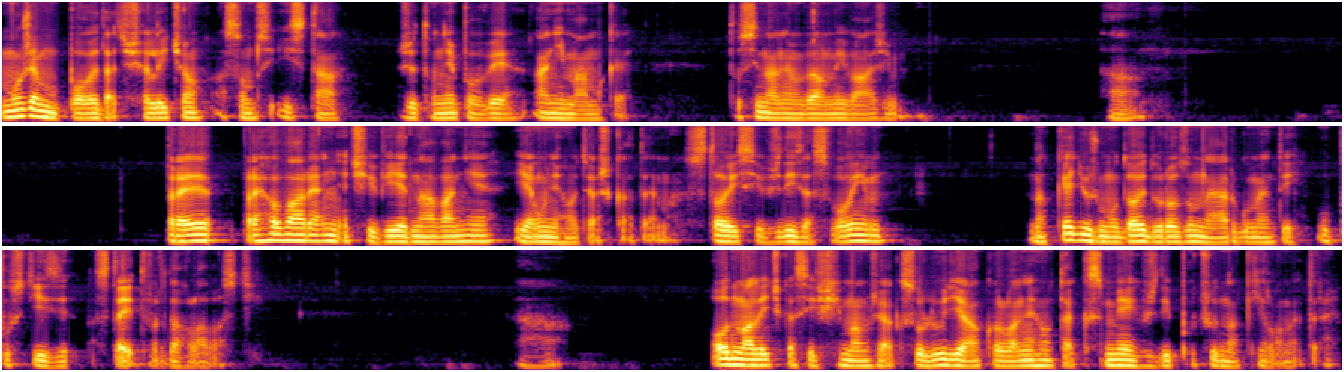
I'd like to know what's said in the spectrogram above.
môžem mu povedať všeličo a som si istá, že to nepovie ani mamke. To si na ňom veľmi vážim. A pre, prehováranie či vyjednávanie je u neho ťažká téma. Stojí si vždy za svojím, no keď už mu dojdú rozumné argumenty, upustí z tej tvrdohlavosti. A od malička si všímam, že ak sú ľudia okolo neho, tak smiech vždy počuť na kilometre.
